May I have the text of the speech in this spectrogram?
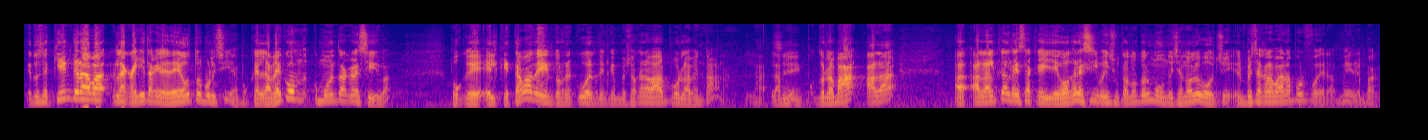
Entonces, ¿quién graba la galleta que le dé otro policía? Porque la ve como entra agresiva. Porque el que estaba dentro, recuerden que empezó a grabar por la ventana. La, la- Sí. Grabar a la, a, a la alcaldesa que llegó agresiva, insultando a todo el mundo, echándole boche. Él empieza a grabarla por fuera. Mire, para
